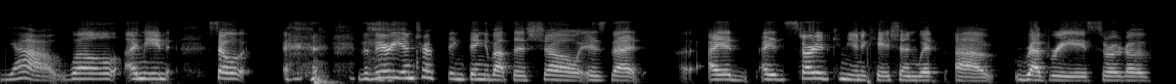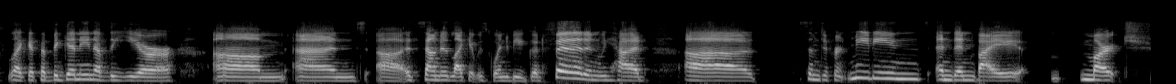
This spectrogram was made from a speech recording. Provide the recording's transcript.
Yeah, well, I mean, so the very interesting thing about this show is that I had I had started communication with uh, Revry sort of like at the beginning of the year, um, and uh, it sounded like it was going to be a good fit, and we had uh, some different meetings, and then by March,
